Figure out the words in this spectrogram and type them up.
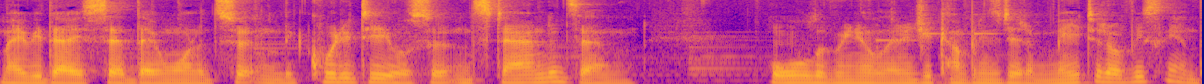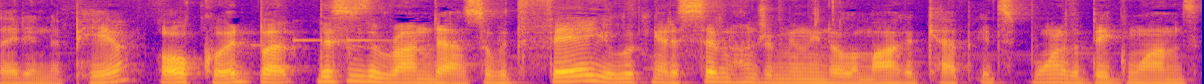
maybe they said they wanted certain liquidity or certain standards and all the renewable energy companies didn't meet it, obviously, and they didn't appear. Awkward, but this is the rundown. So with FAIR, you're looking at a $700 million market cap. It's one of the big ones.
